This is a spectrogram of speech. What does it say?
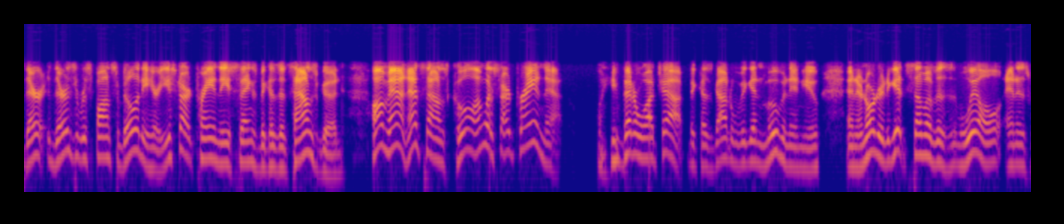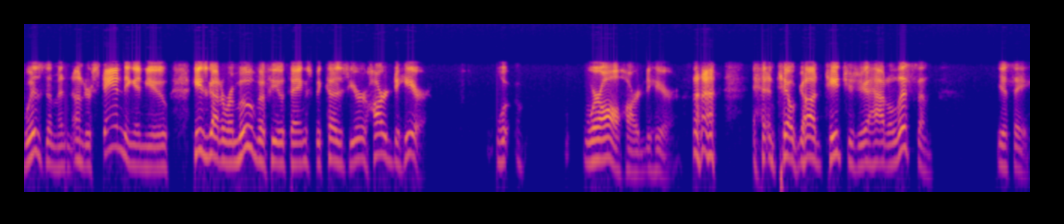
there there's a responsibility here. You start praying these things because it sounds good. Oh man, that sounds cool. I'm going to start praying that. Well, you better watch out because God will begin moving in you. And in order to get some of His will and His wisdom and understanding in you, He's got to remove a few things because you're hard to hear. We're all hard to hear until God teaches you how to listen. You see,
